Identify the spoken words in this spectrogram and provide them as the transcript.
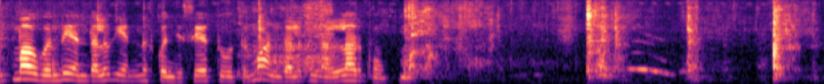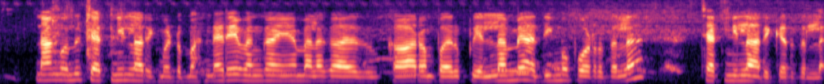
உப்புமாவுக்கு வந்து எந்த அளவுக்கு எண்ணெய் கொஞ்சம் சேர்த்து ஊற்றுமோ அந்த அளவுக்கு நல்லாயிருக்கும் உப்புமா. நாங்கள் வந்து சட்னிலாம் அரைக்க மாட்டோம்மா. நிறைய வெங்காயம் மிளகாய் காரம் பருப்பு எல்லாமே அதிகமாக போடுறதில்ல சட்னிலாம் அரைக்கிறதில்ல.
